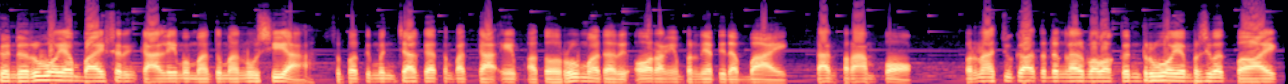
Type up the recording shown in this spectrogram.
Genderuwo yang baik sering kali membantu manusia seperti menjaga tempat gaib atau rumah dari orang yang berniat tidak baik dan perampok Pernah juga terdengar bahwa genderuwo yang bersifat baik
